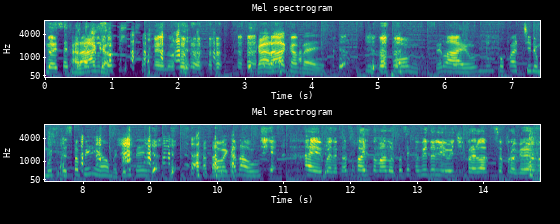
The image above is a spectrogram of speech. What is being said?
Não, isso aí seu pequeno. Caraca, velho. Tá bom, sei lá, eu não compartilho muito dessa opinião, mas tudo bem. Cada um é cada um. Aí, mano, quando você fala de tomar no cu, você convida o Liute pra ir lá no seu programa.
